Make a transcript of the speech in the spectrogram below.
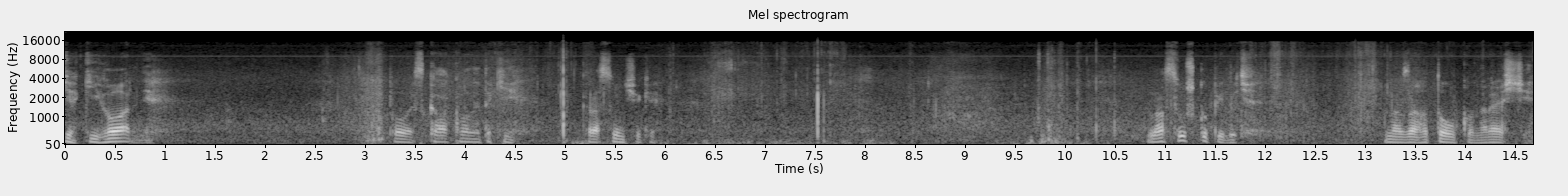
Які гарні. Повискакували такі красунчики. На сушку підуть. На заготовку нарешті.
